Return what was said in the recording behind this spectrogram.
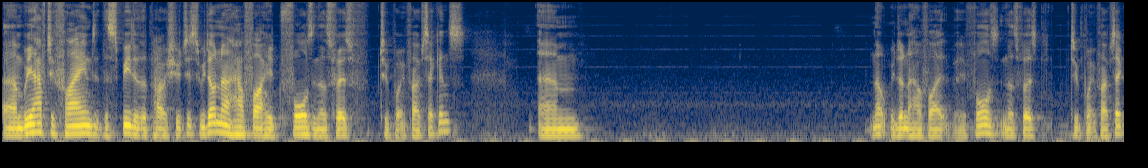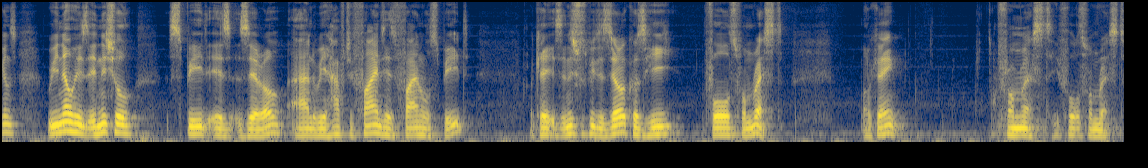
um, we have to find the speed of the parachutist. We don't know how far he falls in those first 2.5 seconds. Um, no, we don't know how far it falls in those first 2.5 seconds. We know his initial speed is zero, and we have to find his final speed. Okay, his initial speed is zero because he falls from rest. Okay, from rest, he falls from rest.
